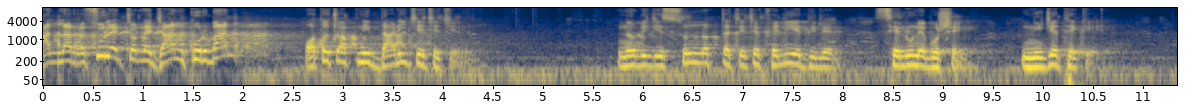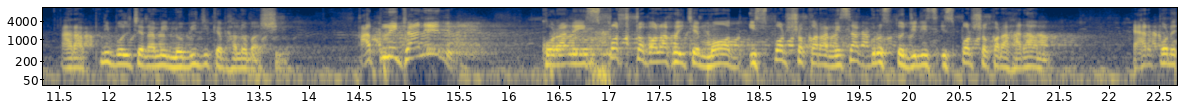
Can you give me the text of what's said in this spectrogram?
আল্লাহর রসুলের জন্য যান কুরবান, অথচ আপনি দাড়ি চেঁচেছেন। নবীজি সুন্নতটা চেঁচে ফেলিয়ে দিলেন সেলুনে বসে, নিজে থেকে। আর আপনি বলছেন, আমি নবীজিকে ভালোবাসি। আপনি জানেন কোরআনে স্পষ্ট বলা হয়েছে, মদ স্পর্শ করা নেশাগ্রস্ত জিনিস স্পর্শ করা হারাম। এরপরে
